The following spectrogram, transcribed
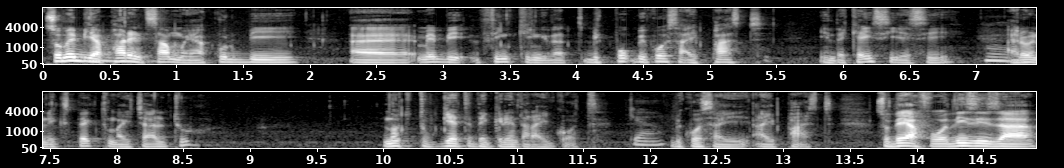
So maybe mm -hmm. a parent somewhere could be uh, maybe thinking that because I passed in the KCSE, mm -hmm. I don't expect my child to not to get the grade that I got Yeah. because I, I passed. So therefore, this is a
